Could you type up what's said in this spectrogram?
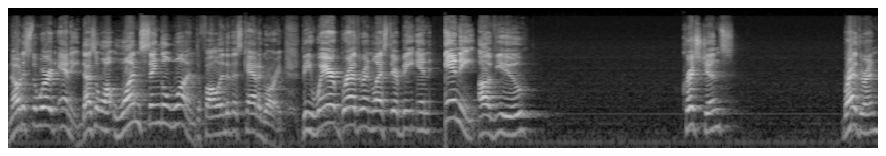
Notice the word any. Doesn't want one single one to fall into this category. Beware, brethren, lest there be in any of you Christians, brethren,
